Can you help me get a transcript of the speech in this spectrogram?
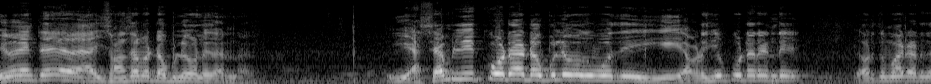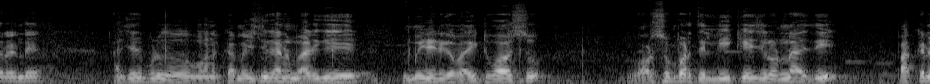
ఏమంటే ఐదు సంవత్సరాలు డబ్బులు ఇవ్వలేదు అన్నారు. ఈ అసెంబ్లీకి కూడా డబ్బులు ఇవ్వకపోతే ఎవరు చెప్పుకుంటారండి ఎవరితో మాట్లాడతారండి అంటే ఇప్పుడు మన కమిషన్ గారిని అడిగి ఇమీడియట్గా వైట్ వాష్ వర్షం పడితే లీకేజీలు ఉన్నాయి అది పక్కన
